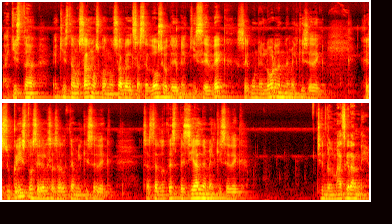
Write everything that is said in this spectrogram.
Aquí, está, aquí están los salmos cuando nos habla del sacerdocio de Melquisedec, según el orden de Melquisedec. Jesucristo sería el sacerdote de Melquisedec sacerdote especial de Melquisedec, siendo el más grande.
